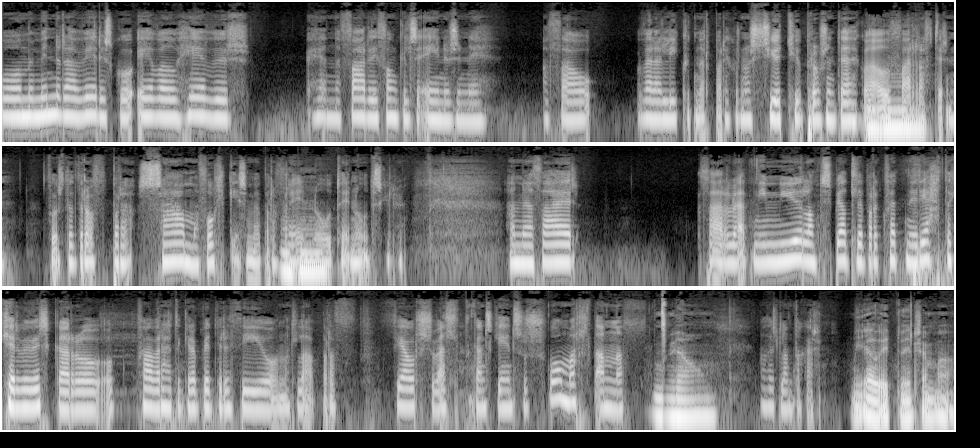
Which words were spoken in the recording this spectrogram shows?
og mér minnir að veri sko ef að þú hefur hérna farið í fangelsi einu sinni að þá vera líkurnar bara eitthvað svona 70% eða eitthvað að þú Mhm. farir aftur inn þú veist þetta er oft bara sama fólki sem er bara fara inn Mhm. út, og út skilur þannig að það er það er alveg efni í mjög langt spjalli bara hvernig réttakerfi virkar og, og hvað verður hægt að gera betur í því og náttúrulega bara fjársvelt kannski eins og svo margt annað Já, á þessu land okkar. Hef einn vinn sem að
